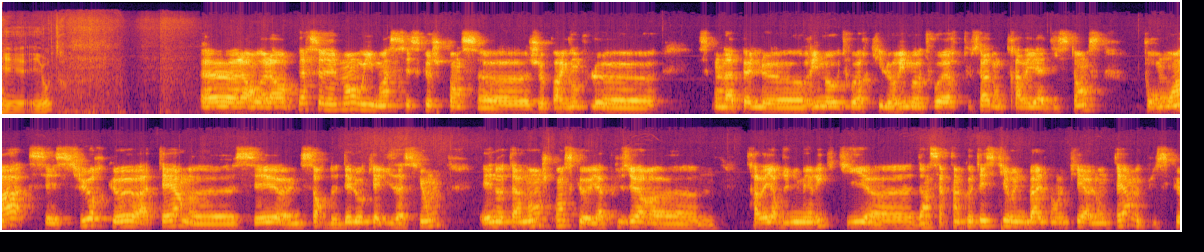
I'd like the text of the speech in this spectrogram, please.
et, autres? Alors, alors, personnellement, oui, moi, c'est ce que je pense. je, par exemple, ce qu'on appelle le remote work, le remote work, tout ça, donc travailler à distance. Pour moi, c'est sûr que à terme, euh, c'est une sorte de délocalisation. Et notamment, je pense qu'il y a plusieurs euh, travailleurs du numérique qui, euh, d'un certain côté, se tirent une balle dans le pied à long terme, puisque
